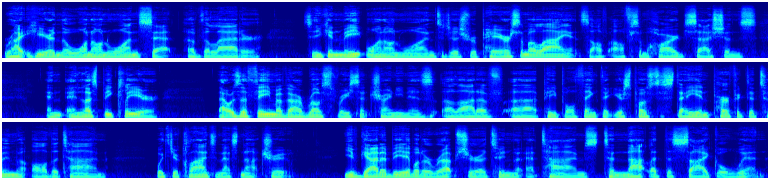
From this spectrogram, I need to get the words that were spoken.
right here in the one on one set of the ladder. So you can meet one on one to just repair some alliance off, off some hard sessions. And, and let's be clear, that was a theme of our most recent training is a lot of uh, people think that you're supposed to stay in perfect attunement all the time with your clients and that's not true you've got to be able to rupture attunement at times to not let the cycle win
